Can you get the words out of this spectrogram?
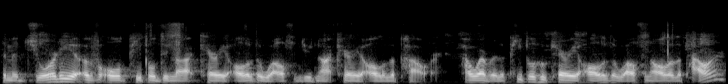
the majority of old people do not carry all of the wealth and do not carry all of the power. However, the people who carry all of the wealth and all of the power,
